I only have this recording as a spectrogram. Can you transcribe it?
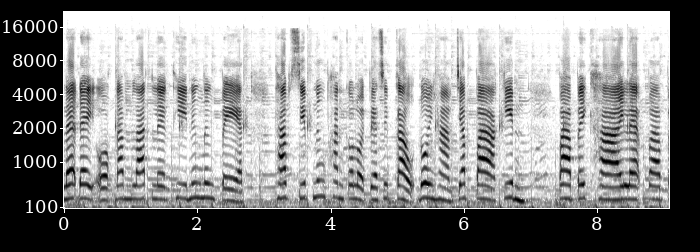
และได้ออกดำลัดเลขที่ 118 ทับ10 1989 โดยห้ามจับปลากินปลาไปขายและปลาไป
